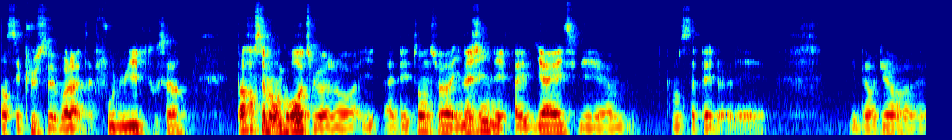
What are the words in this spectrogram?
Non, c'est plus, voilà, t'as full huile, tout ça. Pas forcément gros, tu vois. Genre, admettons, tu vois, imagine les Five Guys, les. comment ça s'appelle les, les burgers euh,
